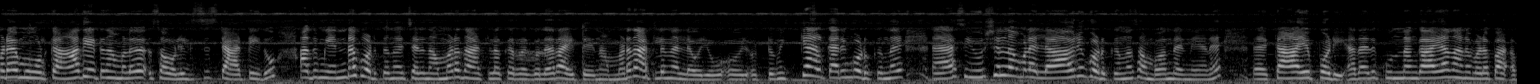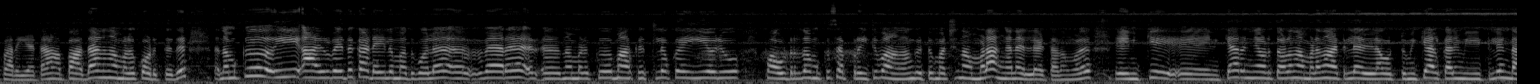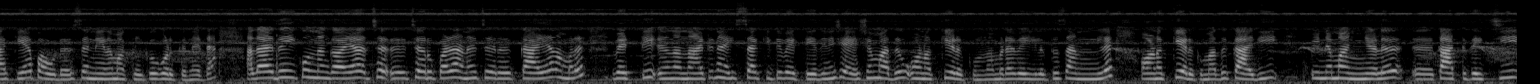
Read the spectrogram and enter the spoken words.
നമ്മുടെ മോൾക്ക് ആദ്യമായിട്ട് നമ്മൾ സോളിഡ്സ് സ്റ്റാർട്ട് ചെയ്തു. അതും എന്താ കൊടുത്തതെന്ന് വെച്ചാൽ നമ്മുടെ നാട്ടിലൊക്കെ റെഗുലർ ആയിട്ട് നമ്മുടെ നാട്ടിൽ നല്ല ഒരു ഒട്ടുമിക്ക ആൾക്കാരും കൊടുക്കുന്ന ആസ് യൂഷ്വൽ നമ്മൾ എല്ലാവരും കൊടുക്കുന്ന സംഭവം തന്നെയാണ് കായപ്പൊടി. അതായത് കുന്നങ്കായ എന്നാണ് ഇവിടെ പറയട്ടെ. അപ്പം അതാണ് നമ്മൾ കൊടുത്തത്. നമുക്ക് ഈ ആയുർവേദ കടയിലും അതുപോലെ വേറെ നമ്മൾക്ക് മാർക്കറ്റിലൊക്കെ ഈ ഒരു പൗഡർ നമുക്ക് സെപ്പറേറ്റ് വാങ്ങാൻ കിട്ടും. പക്ഷെ നമ്മൾ അങ്ങനെയല്ല കേട്ടോ. നമ്മൾ എനിക്ക് എനിക്ക് അറിഞ്ഞിടത്തോളം നമ്മുടെ നാട്ടിലെല്ലാം ഒട്ടുമിക്ക ആൾക്കാരും വീട്ടിലുണ്ടാക്കിയ പൗഡേഴ്സ് തന്നെയാണ് മക്കൾക്ക് കൊടുക്കുന്നത് കേട്ടോ. അതായത് ഈ കുന്നങ്കായ ചെറുപഴാണ് ചെറുക്കായ നമ്മൾ വെട്ടി നന്നായിട്ട് നൈസാക്കിയിട്ട് വെട്ടിയതിന് ശേഷം അത് ഉണക്കിയെടുക്കും. നമ്മുടെ വെയിലത്ത് സണ്ണിൽ ഉണക്കിയെടുക്കും. അത് കരി പിന്നെ മഞ്ഞൾ കാട്ടുതെച്ചി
